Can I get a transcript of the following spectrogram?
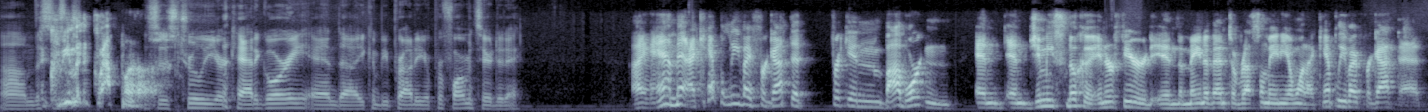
Um, this cream is, of the crop. This is truly your category, and uh, you can be proud of your performance here today. I am, man. I can't believe I forgot that freaking Bob Orton and, and Jimmy Snuka interfered in the main event of WrestleMania 1. I can't believe I forgot that.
